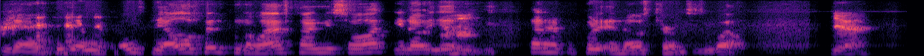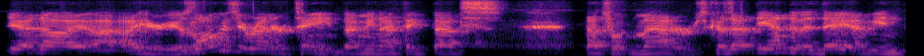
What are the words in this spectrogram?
You know, did they replace the elephant from the last time you saw it? You know, you, mm-hmm. you kind of have to put it in those terms as well. Yeah. Yeah, no, I, I hear you. As long as you're entertained, I mean, I think that's that's what matters. Because at the end of the day, I mean,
